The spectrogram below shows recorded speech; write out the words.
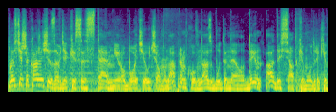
Простіше кажучи, завдяки системній роботі у цьому напрямку в нас буде не один, а десятки мудриків,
